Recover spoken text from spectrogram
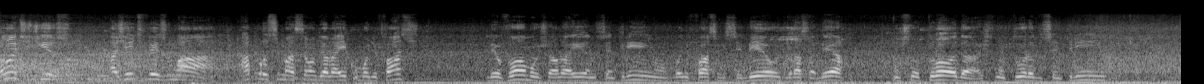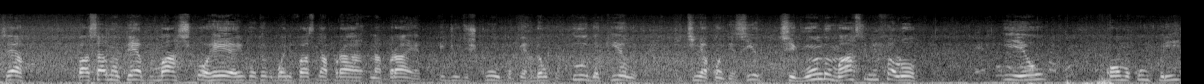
Antes disso, a gente fez uma aproximação de Alaí com Bonifácio, levamos Alaí no centrinho, Bonifácio recebeu, de braço aberto, mostrou toda a estrutura do centrinho, certo? Passado um tempo, Márcio Correia encontrou com o Bonifácio na praia, na praia, pediu desculpa, perdão por tudo aquilo que tinha acontecido, segundo o Márcio me falou. E eu, como cumpri,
